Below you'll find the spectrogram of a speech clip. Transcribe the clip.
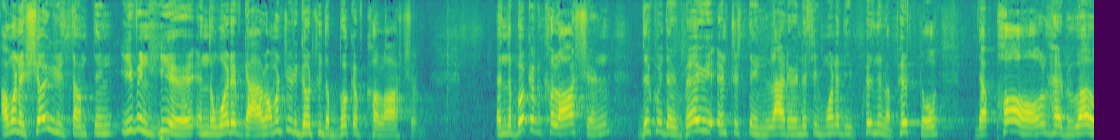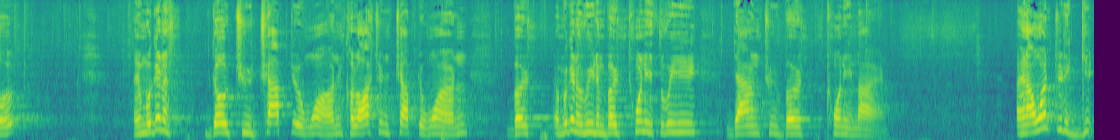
I want to show you something, even here in the Word of God. I want you to go to the book of Colossians. In the book of Colossians, this was a very interesting letter, and this is one of the prison epistles that Paul had wrote and we're going to go to chapter 1, Colossians chapter 1, verse, and we're going to read in verse 23 down to verse 29. And I want you to get,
